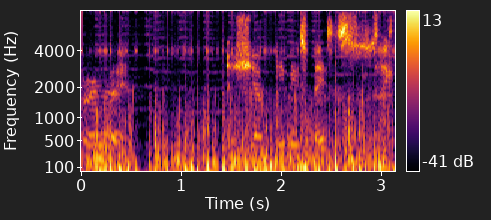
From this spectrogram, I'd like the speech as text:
Alright. Chef Pee Pee's face is sick.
